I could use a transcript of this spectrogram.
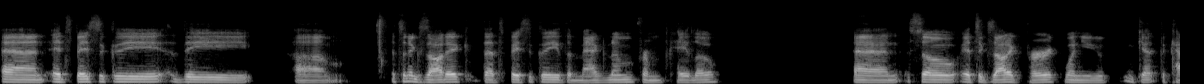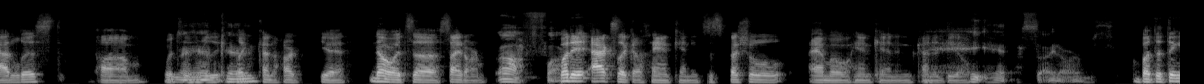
and it's basically the um it's an exotic that's basically the magnum from halo and so it's exotic perk when you get the catalyst um which is really cannon? like kind of hard yeah no it's a sidearm Ah, fuck. but it acts like a hand cannon it's a special ammo hand cannon kind of deal I hate hand, sidearms. but the thing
